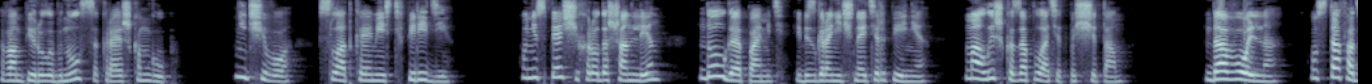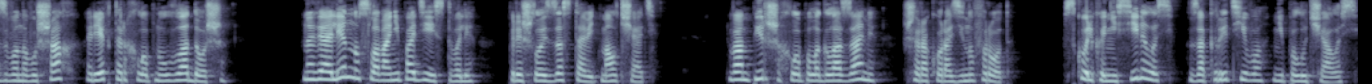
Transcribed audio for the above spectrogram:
Вампир улыбнулся краешком губ. Ничего, сладкая месть впереди. У неспящих рода Шанлен долгая память и безграничное терпение. Малышка заплатит по счетам. «Довольно!» Устав от звона в ушах, ректор хлопнул в ладоши. На Виоленну слова не подействовали, пришлось заставить молчать. Вампирша хлопала глазами, широко разинув рот. Сколько ни силилась, закрыть его не получалось.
